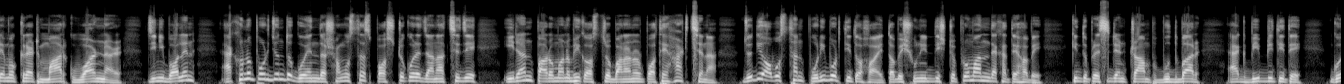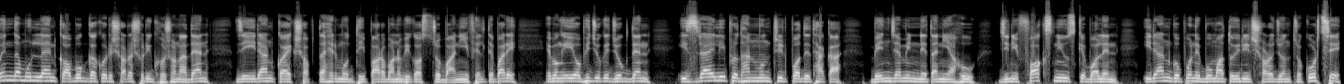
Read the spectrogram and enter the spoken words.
ডেমোক্র্যাট মার্ক ওয়ার্নার, যিনি বলেন এখনও পর্যন্ত গোয়েন্দা সংস্থা স্পষ্ট করে জানাচ্ছে যে ইরান পারমাণবিক অস্ত্র বানানোর পথে হাঁটছে না। যদি অবস্থান পরিবর্তিত হয়, তবে সুনির্দিষ্ট প্রমাণ দেখাতে হবে। কিন্তু প্রেসিডেন্ট ট্রাম্প বুধবার এক বিবৃতিতে গোয়েন্দা মূল্যায়নকে অবজ্ঞা করে সরাসরি ঘোষণা দেন যে ইরান কয়েক সপ্তাহের মধ্যেই পারমাণবিক অস্ত্র বানিয়ে ফেলতে পারে এবং এই অভিযোগে যোগ দেন ইসরায়েলি প্রধানমন্ত্রীর পদে থাকা বেঞ্জামিন নেতানিয়াহু, যিনি ফক্স নিউজকে বলেন, ইরান গোপনে বোমা তৈরির ষড়যন্ত্র করছে,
